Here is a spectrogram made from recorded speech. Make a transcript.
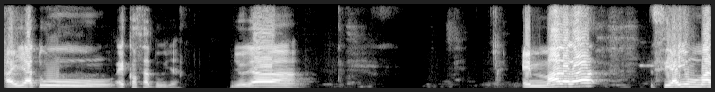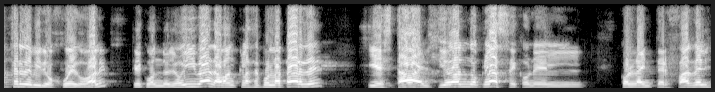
Ahí ya tú es cosa tuya. Yo ya. En Málaga si hay un máster de videojuego, ¿vale? Que cuando yo iba daban clase por la tarde y estaba el tío dando clase con el con la interfaz del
